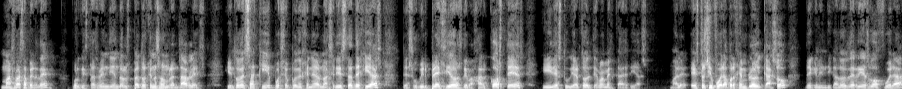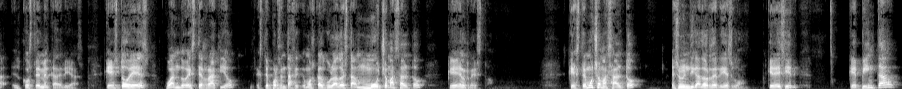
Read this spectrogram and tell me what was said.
más vas a perder, porque estás vendiendo los platos que no son rentables. Y entonces aquí pues se pueden generar una serie de estrategias de subir precios, de bajar costes y de estudiar todo el tema de mercaderías. ¿Vale? Esto si fuera, por ejemplo, el caso de que el indicador de riesgo fuera el coste de mercaderías. Que esto es cuando este ratio, este porcentaje que hemos calculado está mucho más alto que el resto. Que esté mucho más alto es un indicador de riesgo. Quiere decir que pinta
